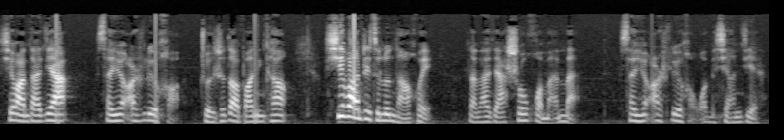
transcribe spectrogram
希望大家三月二十六号准时到邦尼康。希望这次论坛会让大家收获满满。三月二十六号我们相见。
